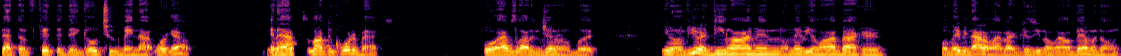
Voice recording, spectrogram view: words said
that the fit that they go to may not work out. And it happens a lot to quarterbacks. Well, it happens a lot in general, but you know, if you're a D lineman or maybe a linebacker well, maybe not a linebacker because you know Alabama don't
